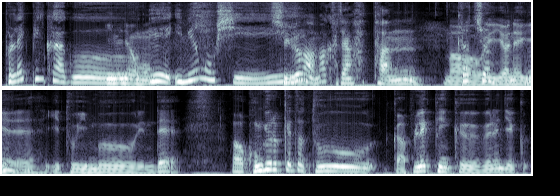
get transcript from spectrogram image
블랙핑크하고. 임영웅. 예, 임영웅 씨. 지금 아마 가장 핫한, 뭐, 그렇죠. 우리 연예계 음. 이두 인물인데, 어, 공교롭게도 두, 그니까 블랙핑크는 이제, 그,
